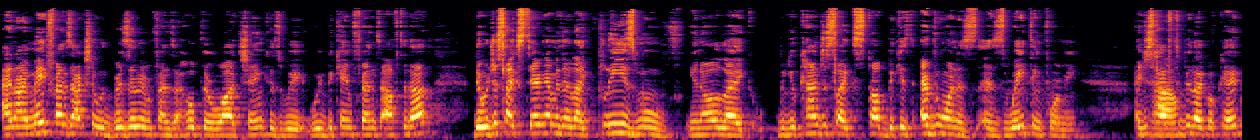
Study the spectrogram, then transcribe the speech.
and i made friends actually with brazilian friends. I hope they're watching because we, we became friends after that. They were just like staring at me. They're like please move you know like you can't just like stop because everyone is, is waiting for me. I just wow. have to be like okay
